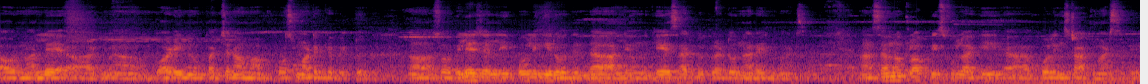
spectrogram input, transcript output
ಅವ್ರನ್ನ ಅಲ್ಲೇ ಬಾಡಿನ ಪಂಚನಾಮ ಪೋಸ್ಟ್ ಮಾರ್ಟಮ್ಗೆ ಬಿಟ್ಟು ಸೊ ವಿಲೇಜಲ್ಲಿ ಪೋಲಿಂಗ್ ಇರೋದ್ರಿಂದ ಅಲ್ಲಿ ಒಂದು K S R P platoon arrange ಮಾಡಿಸಿ ಸೆವೆನ್ ಓ ಕ್ಲಾಕ್ ಪೀಸ್ಫುಲ್ಲಾಗಿ ಪೋಲಿಂಗ್ ಸ್ಟಾರ್ಟ್ ಮಾಡಿಸಿದ್ವಿ.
